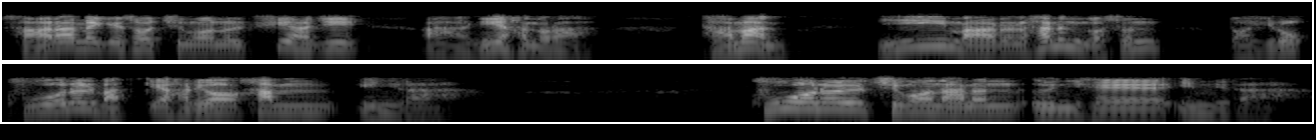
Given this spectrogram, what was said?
사람에게서 증언을 취하지 아니하노라. 다만 이 말을 하는 것은 너희로 구원을 받게 하려 함이니라. 구원을 증언하는 은혜입니다.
